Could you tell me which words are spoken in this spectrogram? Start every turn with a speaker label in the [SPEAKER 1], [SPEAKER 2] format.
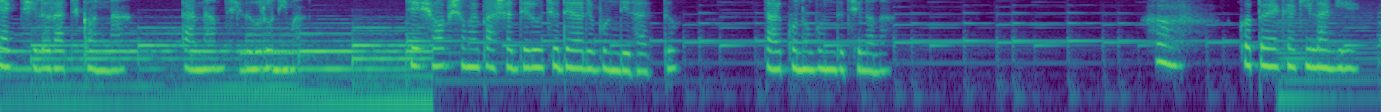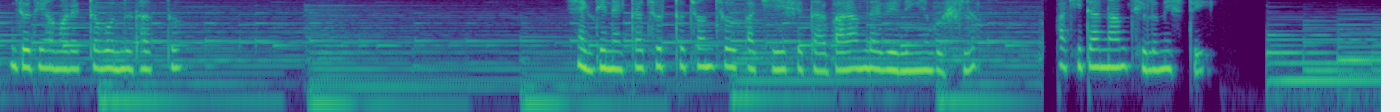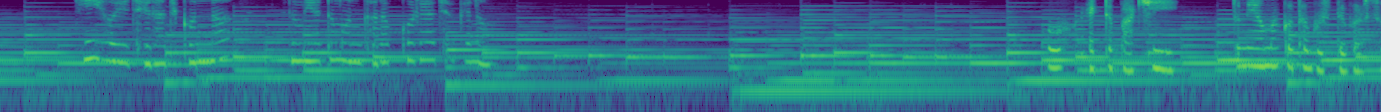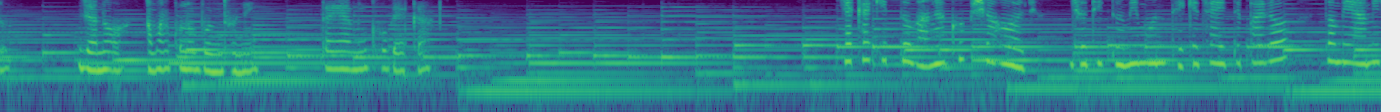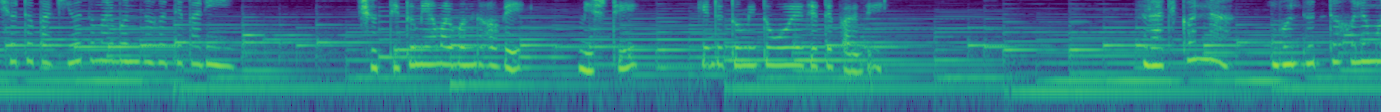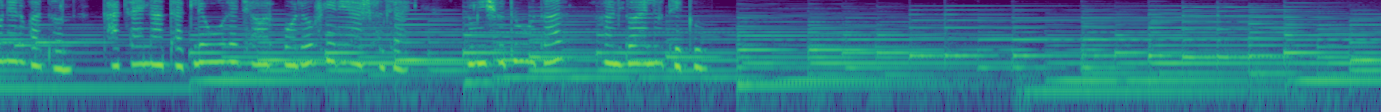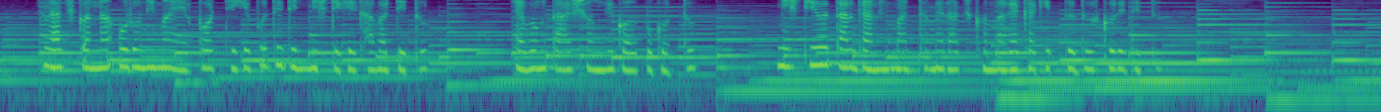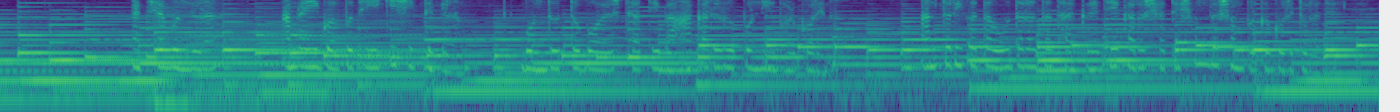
[SPEAKER 1] এক ছিল রাজকন্যা, তার নাম ছিল অরুণিমা। যে সব সময় প্রাসাদের উঁচু দেয়ালে বন্দি থাকতো, তার কোনো বন্ধু ছিল না। কত একাকী লাগে যদি আমার একটা বন্ধু থাকতো। একদিন একটা ছোট্ট চঞ্চল পাখি এসে তার বারান্দায় রেলিংয়ে বসল। পাখিটার নাম ছিল মিষ্টি। হয়েছে রাজকন্যা? তুমি এত মন খারাপ করে আছো কেন?
[SPEAKER 2] ও একটা পাখি। তুমি আমার কথা বুঝতে পারছ। জানো আমার কোনো বন্ধু নেই তাই আমি খুব একা।
[SPEAKER 1] একাকিত্ব ভাঙা খুব সহজ। যদি তুমি মন থেকে চাইতে পারো তবে আমি ছোট পাখিও তোমার বন্ধু হতে পারি।
[SPEAKER 2] সত্যি তুমি আমার বন্ধু হবে, মিষ্টি, কিন্তু তুমি তো উড়ে যেতে পারবে।
[SPEAKER 1] রাজকন্যা, বন্ধুত্ব হলো মনের বাঁধন। খাঁচায় না থাকলে উড়ে যাওয়ার পরেও ফিরে আসা যায়। তুমি শুধু উদার আর দয়ালু থেকো। রাজকন্যা অরুণিমা এরপর থেকে প্রতিদিন মিষ্টিকে খাবার দিত। এবং তার সঙ্গে গল্প করত। মিষ্টিও তার গানের মাধ্যমে রাজকন্যার একাকিত্ব দূর করে দিত। আচ্ছা বন্ধুরা, আমরা এই গল্প থেকে কি শিখতে পেলাম? বন্ধুত্ব, বয়স, জাতি বা আকারের উপর নির্ভর করে না। আন্তরিকতা উদারতা থাকলে যে কারোর সাথে সুন্দর সম্পর্ক গড়ে তোলা যায়।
